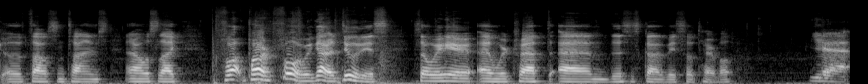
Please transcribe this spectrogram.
a thousand times," and I was like, "Part four, we gotta do this." So we're here and we're trapped, and this is gonna be so terrible. Yeah,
